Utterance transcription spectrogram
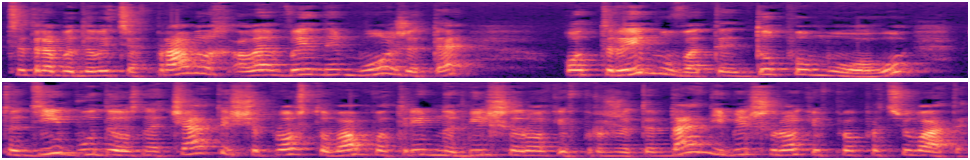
Це треба дивитися в правилах, але ви не можете отримувати допомогу, тоді буде означати, що просто вам потрібно більше років прожити в Данії, більше років пропрацювати.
